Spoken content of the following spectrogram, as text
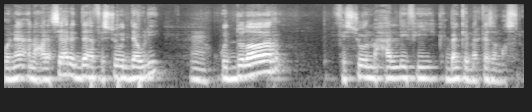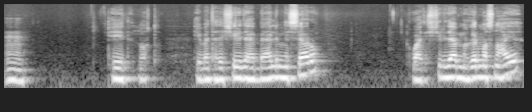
بناء على سعر الذهب في السوق الدولي مم. والدولار في السوق المحلي في البنك المركزي المصري. هي دي النقطة يبقى انت هتشتري دهب بأقل من سعره وهتشتري دهب من غير مصنعية.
